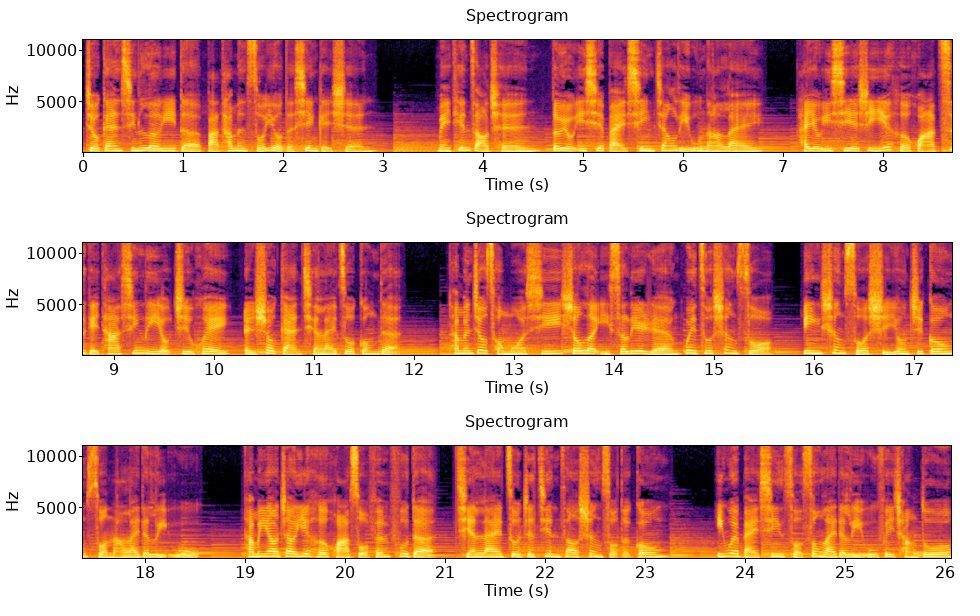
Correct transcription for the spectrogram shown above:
就甘心乐意的把他们所有的献给神。每天早晨都有一些百姓将礼物拿来，还有一些是耶和华赐给他心里有智慧而受感前来做工的。他们就从摩西收了以色列人为做圣所并圣所使用之功所拿来的礼物。他们要照耶和华所吩咐的前来做这建造圣所的工，因为百姓所送来的礼物非常多。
